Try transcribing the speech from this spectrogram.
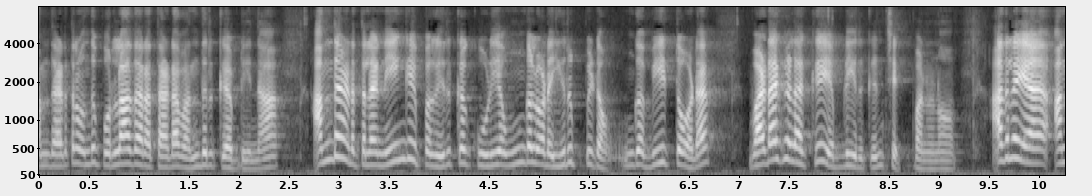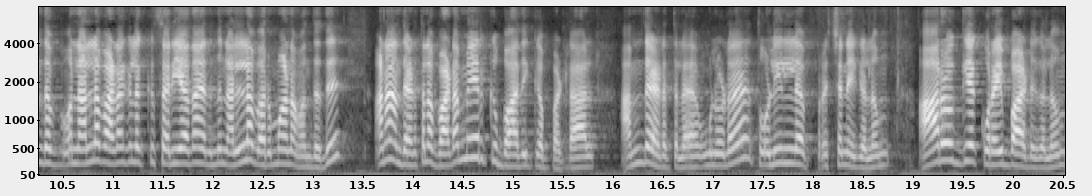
அந்த இடத்துல வந்து பொருளாதார தடை வந்திருக்கு அப்படின்னா அந்த இடத்துல நீங்கள் இப்போ இருக்கக்கூடிய உங்களோட இருப்பிடம் உங்கள் வீட்டோட வடகிழக்கு எப்படி இருக்குன்னு செக் பண்ணணும். அதில் அந்த நல்ல வடகிழக்கு சரியாக தான் இருந்து நல்ல வருமானம் வந்தது. ஆனால் அந்த இடத்துல வடமேற்கு பாதிக்கப்பட்டால் அந்த இடத்துல உங்களோட தொழிலில் பிரச்சனைகளும் ஆரோக்கிய குறைபாடுகளும்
